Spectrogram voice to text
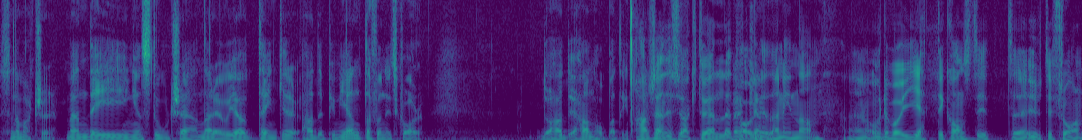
sina matcher. Men det är ingen stor tränare och jag tänker, hade Pimienta funnits kvar, då hade han hoppat in. Han kändes ju aktuell ett tag Verkligen. redan innan. Eh, Och det var ju jättekonstigt eh, utifrån.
